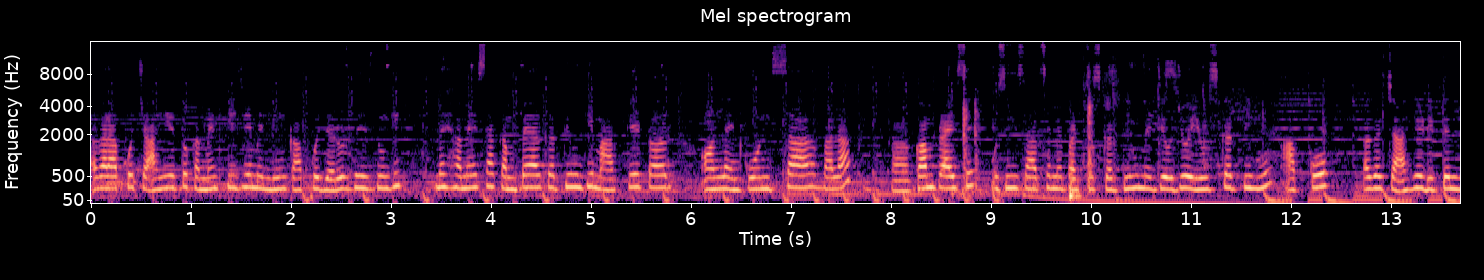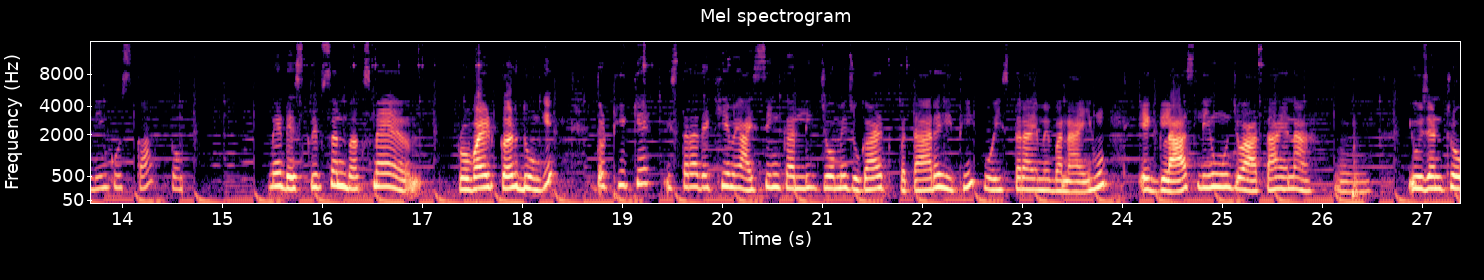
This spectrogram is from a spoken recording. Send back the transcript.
अगर आपको चाहिए तो कमेंट कीजिए मैं लिंक आपको ज़रूर भेज दूँगी। मैं हमेशा कंपेयर करती हूँ कि मार्केट और ऑनलाइन कौन सा वाला आ, कम प्राइस है उसी हिसाब से मैं परचेज़ करती हूँ। मैं जो जो यूज़ करती हूँ आपको अगर चाहिए डिटेल लिंक उसका तो मैं डिस्क्रिप्सन बॉक्स में प्रोवाइड कर दूँगी। तो ठीक है, इस तरह देखिए मैं आइसिंग कर ली, जो मैं जुगाड़ बता रही थी, वो इस तरह मैं बनाई हूँ। एक ग्लास ली हूँ जो आता है ना यूज़ एंड थ्रो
